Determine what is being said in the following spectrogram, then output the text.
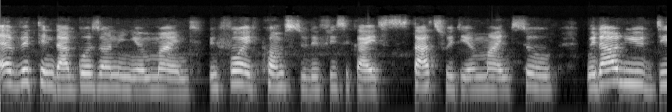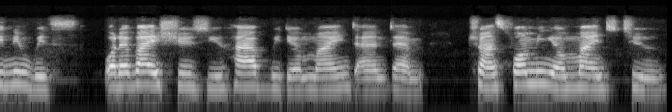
everything that goes on in your mind before it comes to the physical it starts with your mind. So without you dealing with whatever issues you have with your mind and um, transforming your mind to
